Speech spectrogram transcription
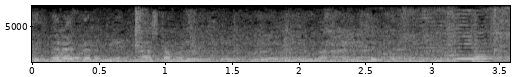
ಸಿಗ್ದೇನೆ ಆಯ್ತಾ ನಮಗೆ ನಾಷ್ಟ ಮಾಡಿ ಸಿಗ್ತೇನೆ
